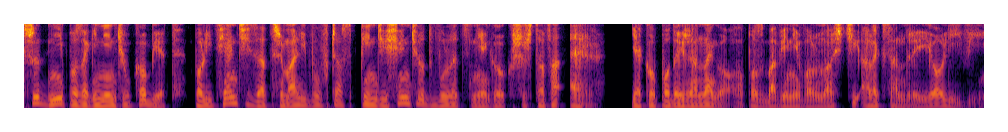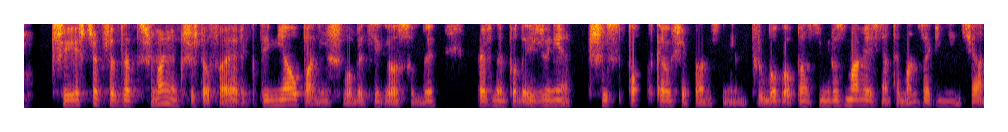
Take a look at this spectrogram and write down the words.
Trzy dni po zaginięciu kobiet policjanci zatrzymali wówczas 52-letniego Krzysztofa R. jako podejrzanego o pozbawienie wolności Aleksandry i Oliwii. Czy jeszcze przed zatrzymaniem Krzysztofa R., gdy miał pan już wobec jego osoby pewne podejrzenie, czy spotkał się pan z nim, próbował pan z nim rozmawiać na temat zaginięcia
